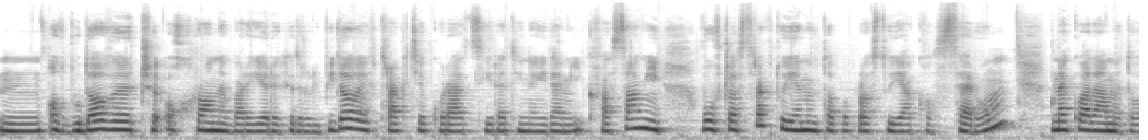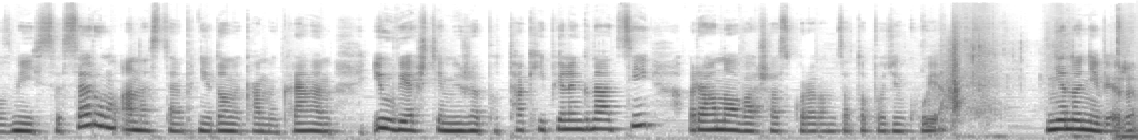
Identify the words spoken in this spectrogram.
mm, odbudowy czy ochrony bariery hydrolipidowej w trakcie kuracji retinoidami i kwasami. Wówczas traktujemy to po prostu jako serum. Nakładamy to w miejsce serum, a następnie domykamy kremem i uwierzcie mi, że po takiej pielęgnacji rano Wasza skóra Wam za to podziękuje. Nie no, nie wierzę,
